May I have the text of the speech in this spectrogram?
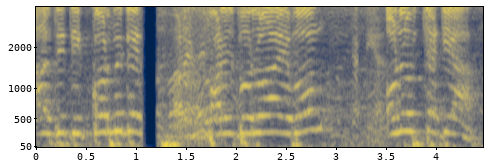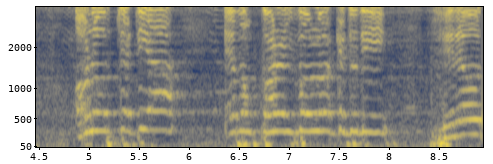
রাজনীতিক কর্মীদের পরেশ বড়ুয়া এবং অনুপ চাটিয়া অনুপ চাটিয়া এবং পরেশ বড়ুয়াকে যদি ফেরত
